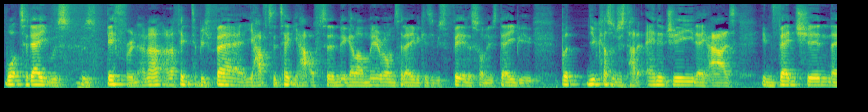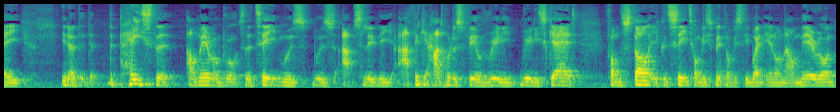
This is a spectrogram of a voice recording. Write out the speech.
what today was was different, and I, and I think to be fair, you have to take your hat off to Miguel Almiron today because he was fearless on his debut. But Newcastle just had energy, they had invention, they you know the, the, the, pace that Almiron brought to the team was was absolutely. I think it had Huddersfield really really scared from the start. You could see Tommy Smith obviously went in on Almiron,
